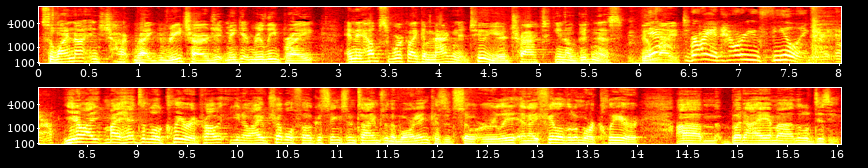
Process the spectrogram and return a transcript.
So why not in right, recharge it, make it really bright, and it helps work like a magnet too. You attract, you know, goodness, the Yeah, light. Brian, how are you feeling right now? You know, I, my head's a little clearer. It probably, you know, I have trouble focusing sometimes in the morning because it's so early, and I feel a little more clear. Um, but I am a little dizzy.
